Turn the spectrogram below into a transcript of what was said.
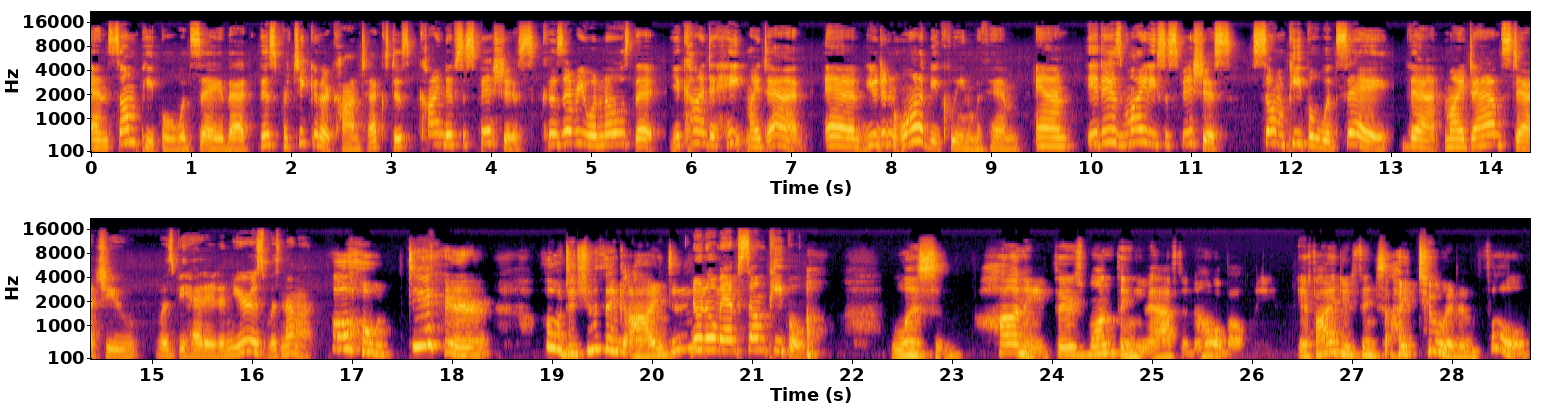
And some people would say that this particular context is kind of suspicious, because everyone knows that you kind of hate my dad, and you didn't want to be queen with him. And it is mighty suspicious. Some people would say that my dad's statue was beheaded and yours was not. Oh, dear. Oh, did you think I did? No, no, ma'am, some people. Oh, listen, honey, there's one thing you have to know about me. If I do things, I do it in full.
